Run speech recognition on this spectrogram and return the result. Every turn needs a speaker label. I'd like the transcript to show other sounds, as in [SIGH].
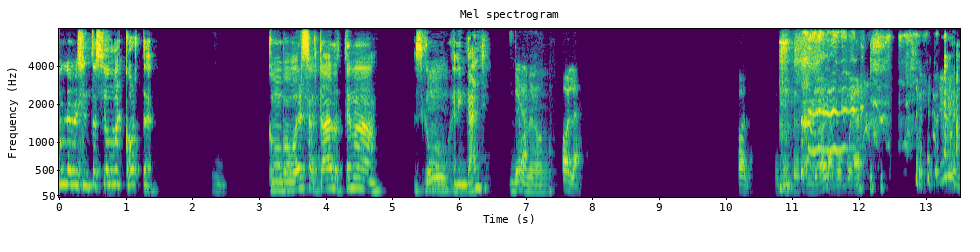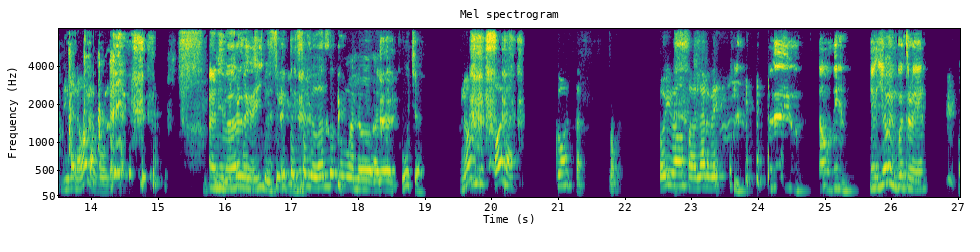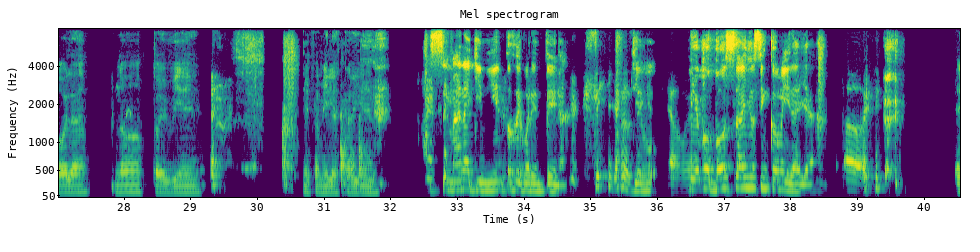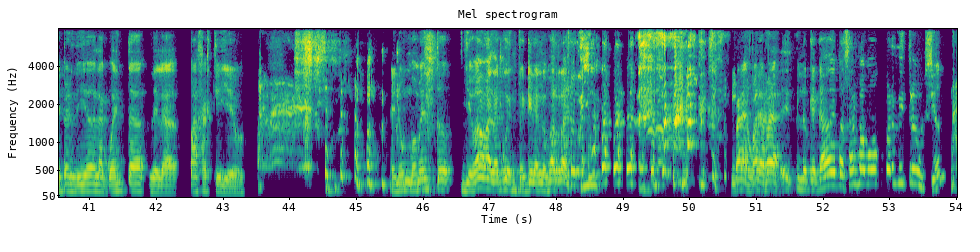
Speaker 1: hagamos la presentación más corta.
Speaker 2: Mm.
Speaker 1: Como para poder saltar a los temas, así como
Speaker 3: Sí.
Speaker 1: el enganche.
Speaker 3: Démosle.
Speaker 2: Hola. Hola. Hola, pues, weón. [LAUGHS] Digan hola, pues.
Speaker 1: Animador de viña.
Speaker 3: Pensé que estáis saludando como a los a los escuchas.
Speaker 2: ¿No? Hola. ¿Cómo están? Hoy vamos a hablar de.
Speaker 1: Estamos bien. Yo, yo me encuentro bien.
Speaker 3: Hola, no, estoy bien. Mi familia está bien.
Speaker 1: Semana 500 de cuarentena.
Speaker 2: Sí, ya no sé.
Speaker 1: Llevo,
Speaker 2: qué
Speaker 1: llevo dos años sin comida ya.
Speaker 2: Ay.
Speaker 3: He perdido la cuenta de las pajas que llevo. En un momento llevaba la cuenta, que era lo más raro. [LAUGHS] [LAUGHS] Para, para, para. Eh, Lo que acaba de pasar, vamos a ocupar de introducción. [LAUGHS]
